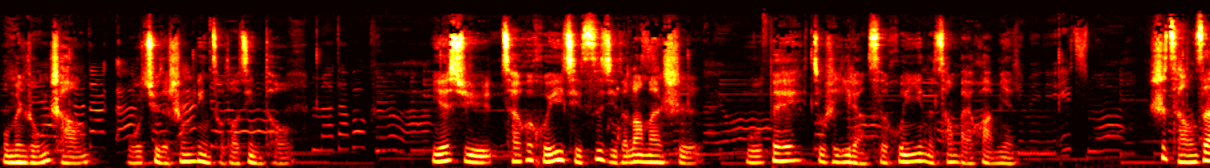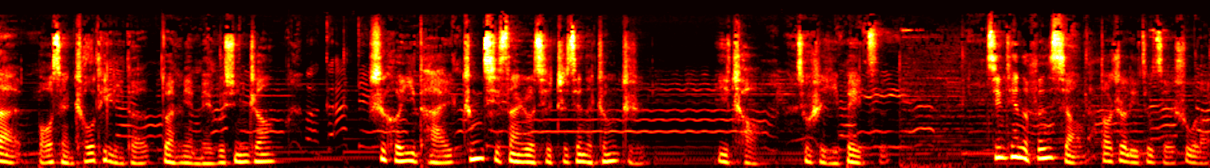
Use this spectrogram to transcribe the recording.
我们冗长无趣的生命走到尽头，也许才会回忆起自己的浪漫史，无非就是一两次婚姻的苍白画面，是藏在保险抽屉里的缎面玫瑰勋章。是和一台蒸汽散热器之间的争执，一吵就是一辈子。今天的分享到这里就结束了，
